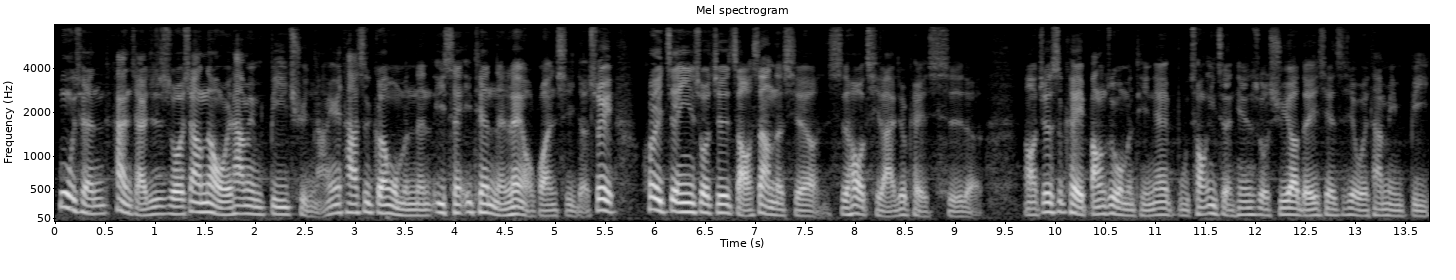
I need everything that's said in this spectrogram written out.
目前看起来就是说，像那种维他命 B 群啊，因为它是跟我们能一生一天能量有关系的，所以会建议说，就是早上的时时候起来就可以吃的。然后就是可以帮助我们体内补充一整天所需要的一些这些维他命 B。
